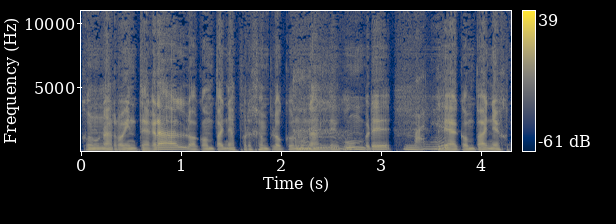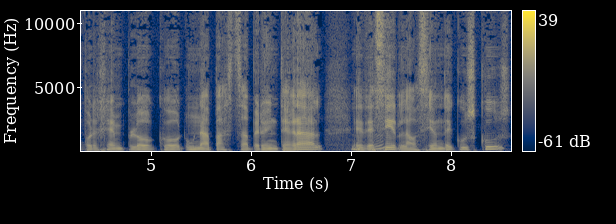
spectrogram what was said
con un arroz integral? Lo acompañas, por ejemplo, con unas legumbres, Ah, vale. le acompañas, por ejemplo, con una pasta pero integral. Es decir, la opción de couscous,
